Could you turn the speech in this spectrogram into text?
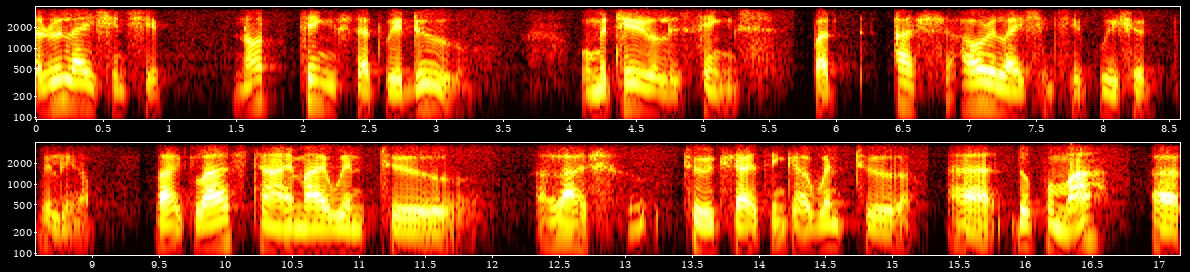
the relationship, not things that we do, or materialist things, but us, our relationship, we should building up. Like last time I went to, uh, last two weeks I think I went to uh, Dupuma, uh,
